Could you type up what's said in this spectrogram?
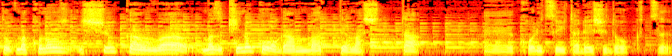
とまあ、この1週間はまずキノコを頑張ってました、えー、凍りついた霊視洞窟。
